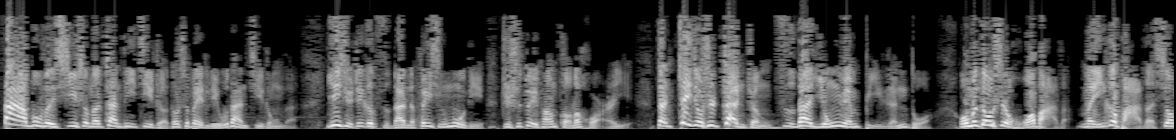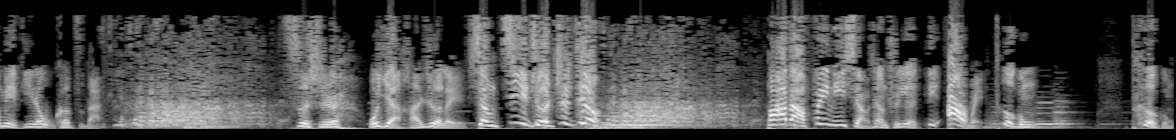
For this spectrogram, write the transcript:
大部分牺牲的战地记者都是被榴弹击中的，也许这个子弹的飞行目的只是对方走了火而已，但这就是战争，子弹永远比人多。我们都是活靶子，每一个靶子消灭敌人五颗子弹。此时我眼含热泪，向记者致敬。八大非你想象职业第二位，特工。特工，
